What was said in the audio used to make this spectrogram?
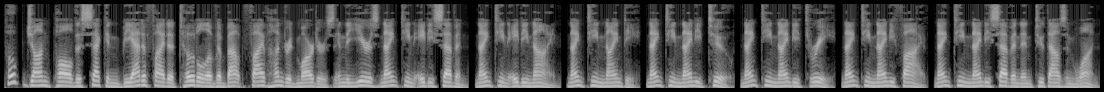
Pope John Paul II beatified a total of about 500 martyrs in the years 1987, 1989, 1990, 1992, 1993, 1995, 1997 and 2001.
